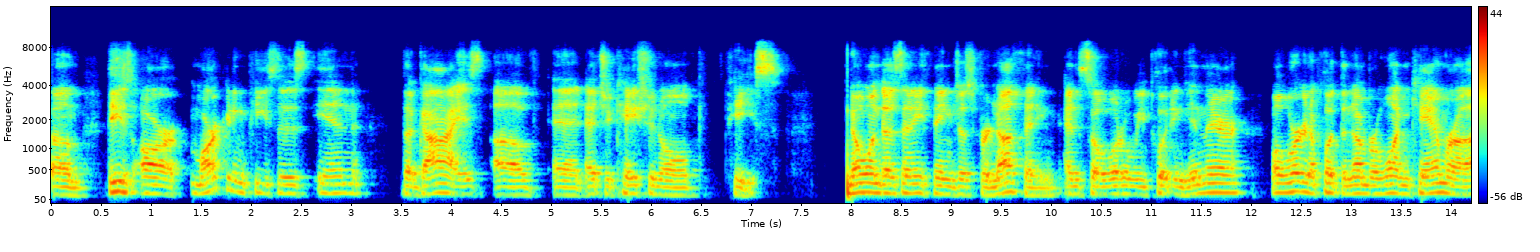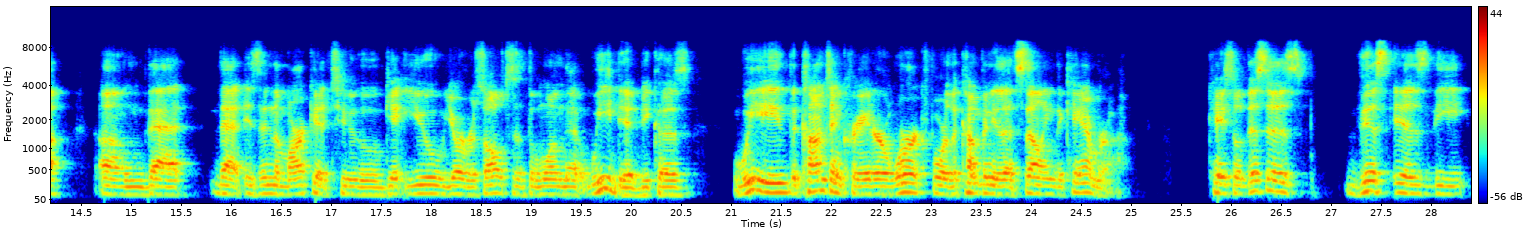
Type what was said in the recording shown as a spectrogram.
Um, these are marketing pieces in the guise of an educational piece no one does anything just for nothing. And so what are we putting in there? Well, we're going to put the number one camera um, that that is in the market to get you your results is the one that we did because we, the content creator, work for the company that's selling the camera. Okay, so this is this is the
